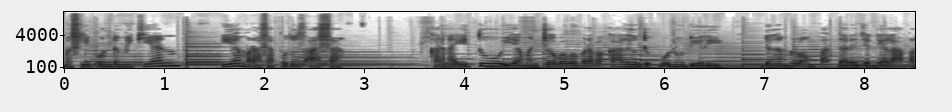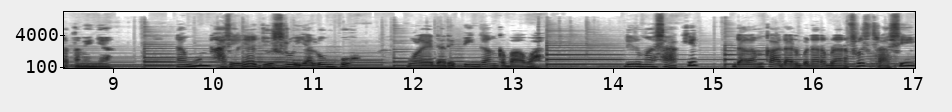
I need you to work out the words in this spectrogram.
Meskipun demikian, ia merasa putus asa. Karena itu, ia mencoba beberapa kali untuk bunuh diri dengan melompat dari jendela apartemennya. Namun hasilnya justru ia lumpuh, mulai dari pinggang ke bawah. Di rumah sakit, dalam keadaan benar-benar frustrasi,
